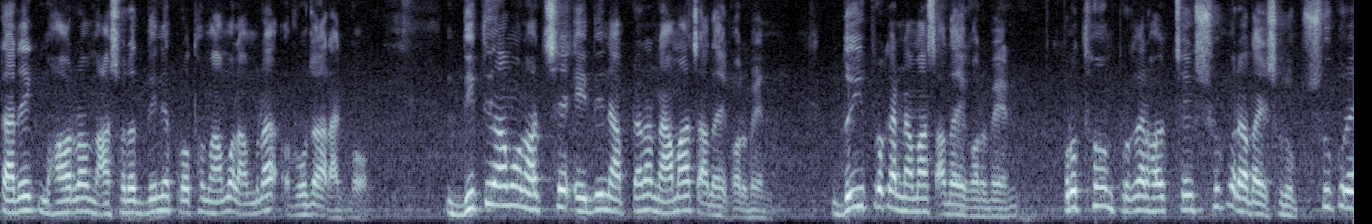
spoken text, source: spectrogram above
তারিখ মহরম, আশুরার দিনে প্রথম আমল আমরা রোজা রাখব। দ্বিতীয় আমল হচ্ছে এই দিন আপনারা নামাজ আদায় করবেন। দুই প্রকার নামাজ আদায় করবেন। প্রথম প্রকার হচ্ছে শুকুর আদায় স্বরূপ, শুকুরে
